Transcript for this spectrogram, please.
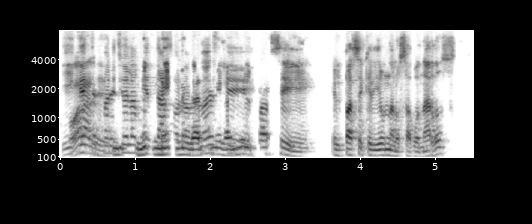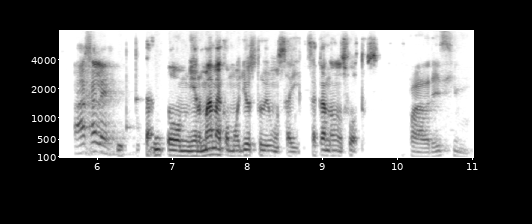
¿Y qué te pareció el ambientazo? me- me la es me gané que el pase, el pase que dieron a los abonados. Ájale. Tanto mi hermana como yo estuvimos ahí sacándonos fotos. Padrísimo.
